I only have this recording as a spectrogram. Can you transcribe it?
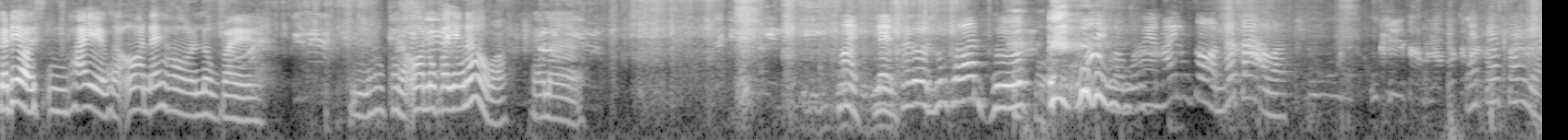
ก็เดี๋ยวไพ่พระอ้อนได้เฮาลงไป พระอ้อนลงไปยังเน่าวะแถวนาไม่แหล่นไปเอิญลุงทอนเฮ้อว่าบ่แม่นไว้ลุงทอนเด้อตาว่ะไปไปไปว่ะ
